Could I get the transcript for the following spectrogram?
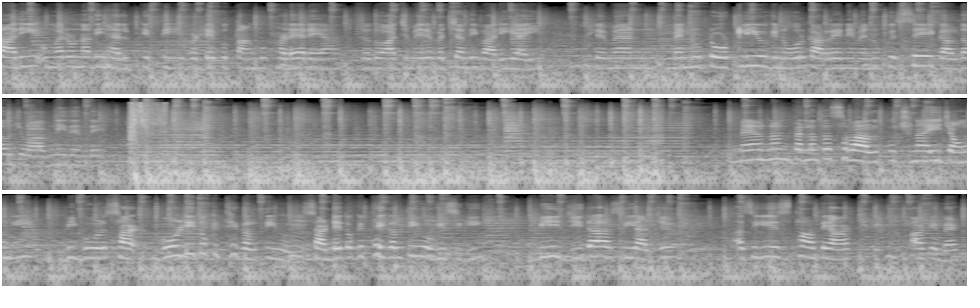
ਸਾਰੀ ਉਮਰ ਉਹਨਾਂ ਦੀ ਹੈਲਪ ਕੀਤੀ ਵੱਡੇ ਪੁੱਤਾਂ ਵਾਂਗੂ ਖੜਿਆ ਰਿਹਾ। ਜਦੋਂ ਅੱਜ ਮੇਰੇ ਬੱਚਿਆਂ ਦੀ ਵਾਰੀ ਆਈ ਤੇ ਮੈਂ ਮੈਨੂੰ ਟੋਟਲੀ ਇਗਨੋਰ ਕਰ ਰਹੇ ਨੇ ਮੈਨੂੰ ਕਿਸੇ ਗੱਲ ਦਾ ਉਹ ਜਵਾਬ ਨਹੀਂ ਦਿੰਦੇ। ਮੈਂ ਉਹਨਾਂ ਨੂੰ ਪਹਿਲਾਂ ਤਾਂ ਸਵਾਲ ਪੁੱਛਣਾ ਹੀ ਚਾਹੂੰਗੀ ਵੀ ਗੋਲ ਗੋਲਡੀ ਤੋਂ ਕਿੱਥੇ ਗਲਤੀ ਹੋਈ? ਸਾਡੇ ਤੋਂ ਕਿੱਥੇ ਗਲਤੀ ਹੋ ਗਈ ਸੀਗੀ? ਵੀ ਜਿਹਦਾ ਅਸੀਂ ਅੱਜ ਅਸੀਂ ਇਸ ਥਾਂ ਤੇ ਆ ਕੇ ਆ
